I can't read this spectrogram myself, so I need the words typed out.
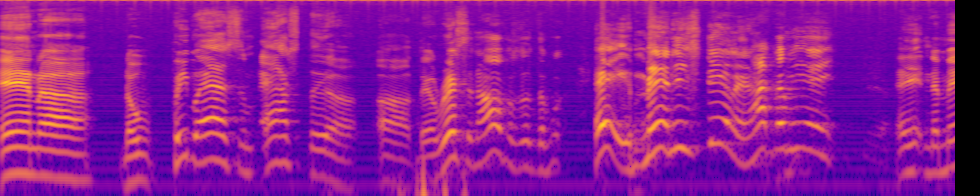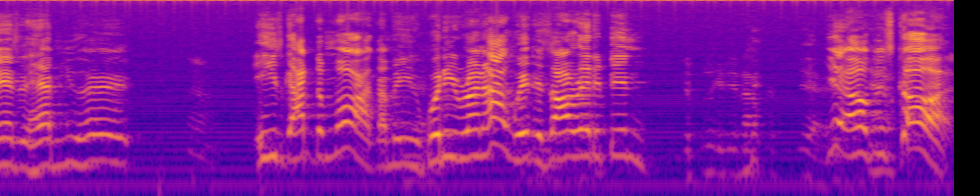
And uh, the people asked him, asked the uh, uh, the arresting officer, the, "Hey, man, he's stealing. How come he ain't?" And the man said, "Haven't you heard? He's got the mark. I mean, what he run out with has already been Depleted off the, yeah. yeah off his card.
